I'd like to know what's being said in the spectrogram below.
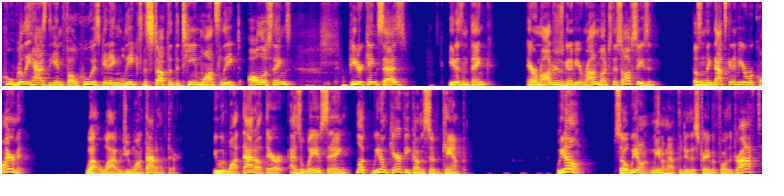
Who really has the info? Who is getting leaked? The stuff that the team wants leaked? All those things. Peter King says he doesn't think Aaron Rodgers is going to be around much this offseason. Doesn't think that's going to be a requirement. Well, why would you want that out there? You would want that out there as a way of saying, look, we don't care if he comes to camp. We don't. So we don't we don't have to do this trade before the draft.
